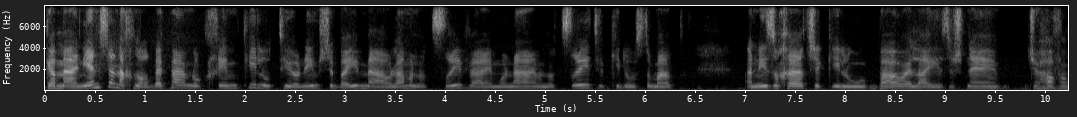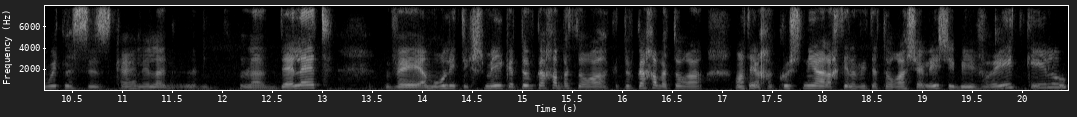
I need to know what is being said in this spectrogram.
גם מעניין שאנחנו הרבה פעמים לוקחים כאילו טיעונים שבאים מהעולם הנוצרי והאמונה הנוצרית, וכאילו, זאת אומרת, אני זוכרת שכאילו באו אליי איזה שני Jehovah Witnesses כאלה לד- לדלת, ואמרו לי, תשמעי, כתוב ככה בתורה, כתוב ככה בתורה. אמרתי, חכו שנייה, הלכתי להביא את התורה שלי, שהיא בעברית, כאילו,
